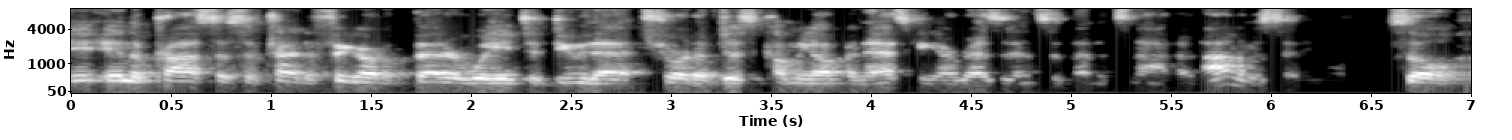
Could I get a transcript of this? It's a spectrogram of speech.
in the process of trying to figure out a better way to do that, short of just coming up and asking our residents, and then it's not anonymous anymore. So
